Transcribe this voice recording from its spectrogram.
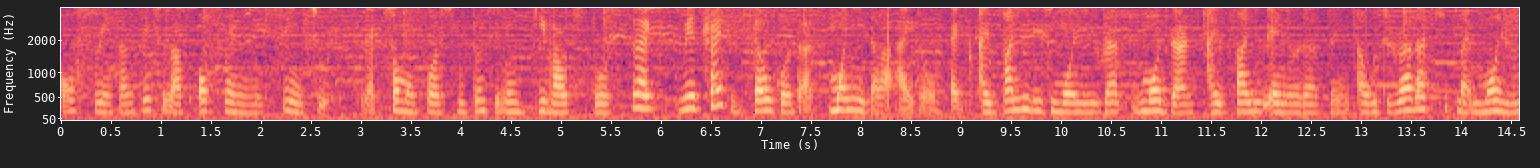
offerings as little as offering may seem to like some of us we don't even give out those. So like we're trying to tell god that money is our idol. Like i value this money more than i value any other thing. I would rather keep my money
